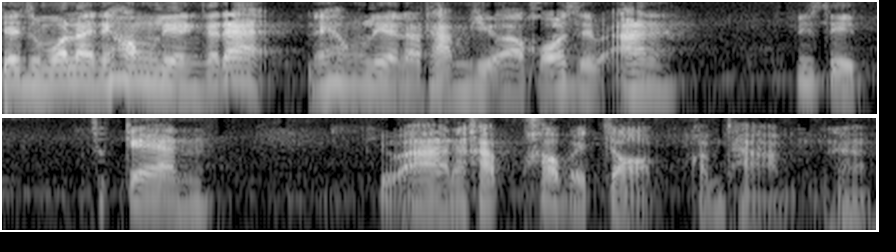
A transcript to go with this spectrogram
ช่นสมมติอะไรในห้องเรียนก็ได้ ในห้องเรียนเราทำ QR code เสร็จอะนิสิตสแกน QR นะครับ เข้าไปตอบคำถามนะครับ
